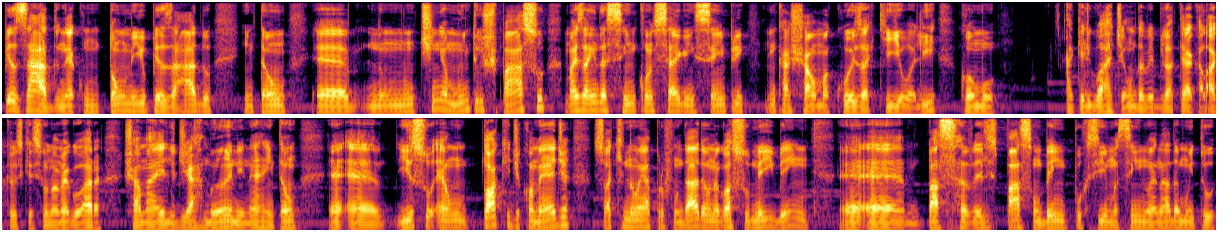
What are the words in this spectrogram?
pesado, né? Com um tom meio pesado, então é, não, não tinha muito espaço, mas ainda assim conseguem sempre encaixar uma coisa aqui ou ali, como aquele guardião da biblioteca lá, que eu esqueci o nome agora, chamar ele de Armani, né? Então, é, é, isso é um toque de comédia, só que não é aprofundado, é um negócio meio bem. É, é passa, eles passam bem por cima, assim, não é nada muito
